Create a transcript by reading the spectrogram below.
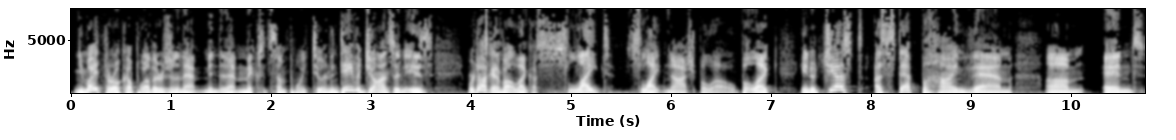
You might throw a couple others into that into that mix at some point too. And then David Johnson is we're talking about like a slight slight notch below, but like you know just a step behind them. Um, and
